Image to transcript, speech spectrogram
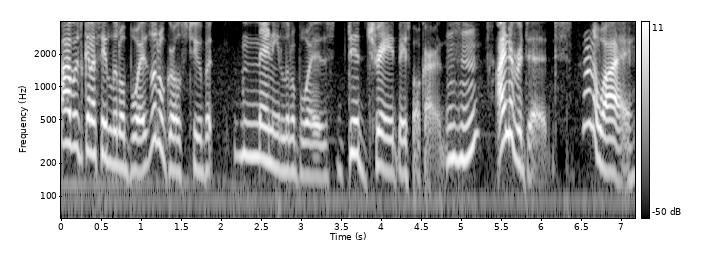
I was gonna say little boys, little girls too, but many little boys did trade baseball cards. Mm-hmm. I never did. I don't know why.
